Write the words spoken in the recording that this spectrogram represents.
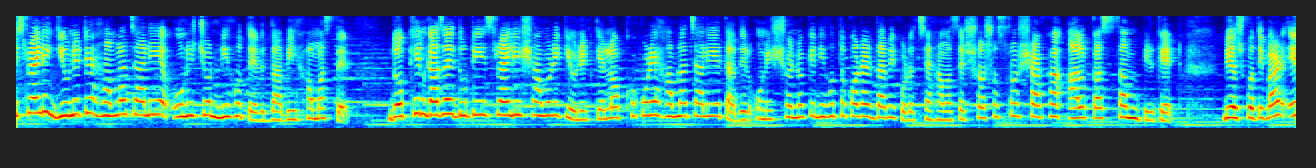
ইসরায়েলি ইউনিটে হামলা চালিয়ে উনিশ জন নিহতের দাবি হামাসের। দক্ষিণ গাজায় দুটি ইসরায়েলি সামরিক ইউনিটকে লক্ষ্য করে হামলা চালিয়ে তাদের উনিশ সৈন্যকে নিহত করার দাবি করেছে হামাসের সশস্ত্র শাখা আল কাসাম ব্রিগেড। বৃহস্পতিবার এ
